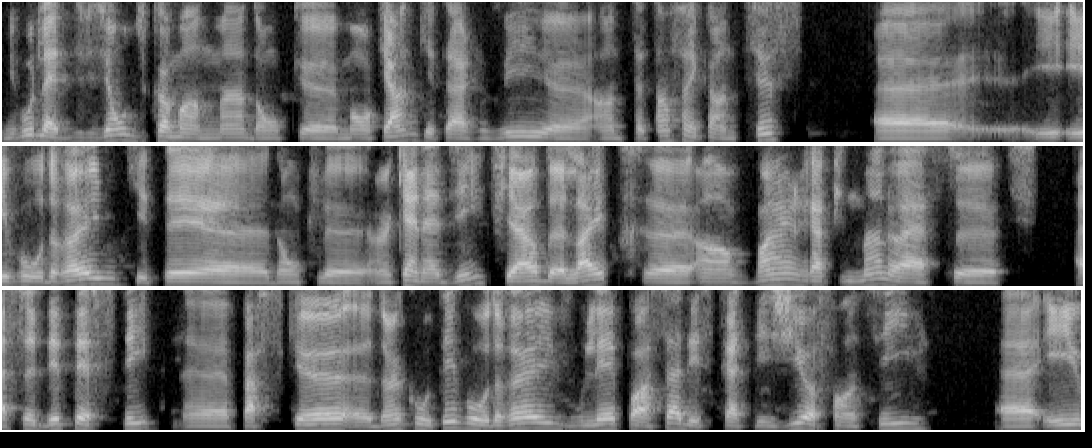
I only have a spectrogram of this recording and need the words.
au niveau de la division du commandement. Donc, Montcalm, qui est arrivé en 1756, et, Vaudreuil, qui était donc un Canadien, fier de l'être, en vint rapidement à, se, détester parce que d'un côté, Vaudreuil voulait passer à des stratégies offensives euh, et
